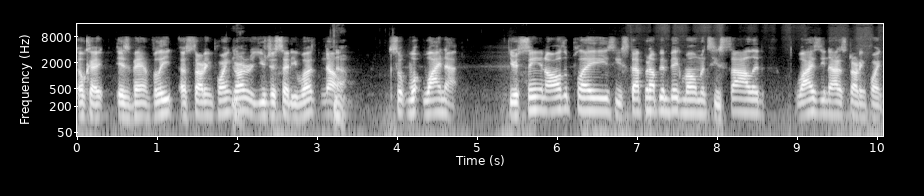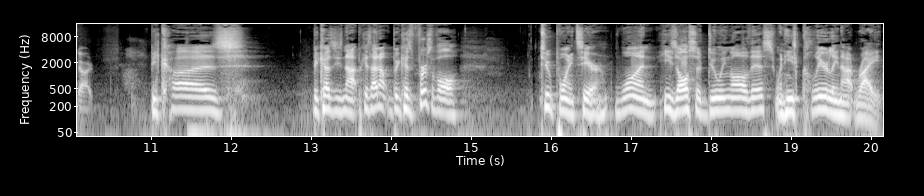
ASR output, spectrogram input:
Okay, is VanVleet a starting point guard, or you just said he was? No. No. So wh- why not? You're seeing all the plays. He's stepping up in big moments. He's solid. Why is he not a starting point guard? because because he's not because I don't because first of all two points here one he's also doing all this when he's clearly not right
